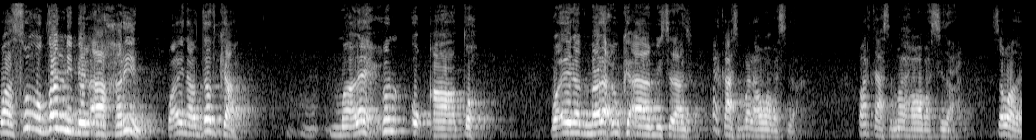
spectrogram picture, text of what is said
Waa suu danni bilaakhariin waa inaad dadka male xun u qaado. Waa inaad male xun ka aaminsanaato markaas malaha waaba sidaa. Wartaas malaha waaba sidaa. Sawada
